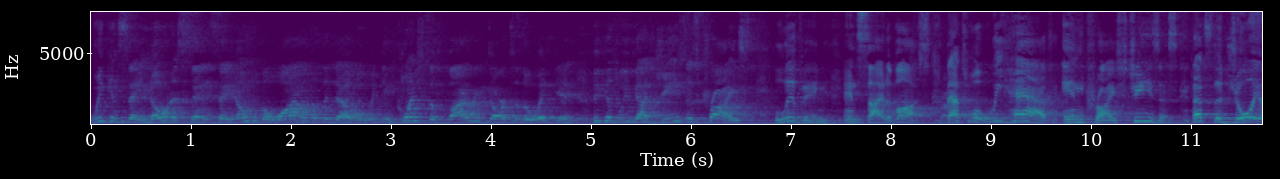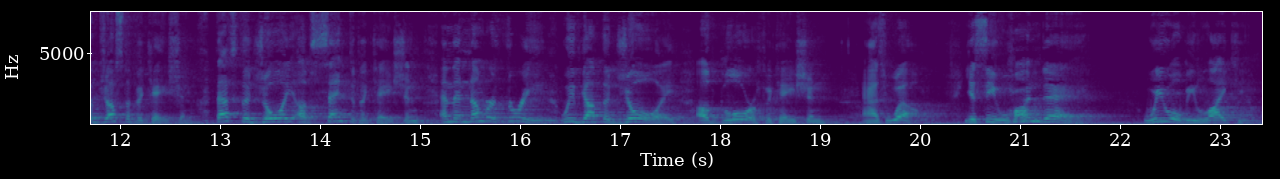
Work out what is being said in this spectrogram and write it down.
We can say no to sin, say no to the wiles of the devil. We can quench the fiery darts of the wicked because we've got Jesus Christ living inside of us. That's what we have in Christ Jesus. That's the joy of justification. That's the joy of sanctification. And then number three, we've got the joy of glorification as well. You see, one day we will be like him.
